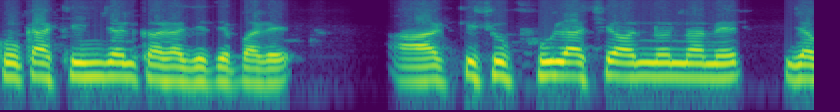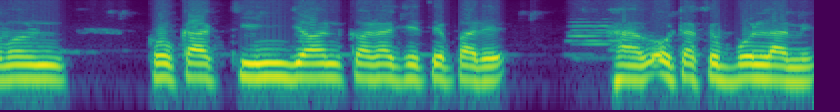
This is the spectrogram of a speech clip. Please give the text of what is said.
কোকা কিঞ্জন করা যেতে পারে। আর কিছু ফুল আছে অন্য নামের, যেমন কোকা কিঞ্জন করা যেতে পারে। হ্যাঁ ওটা তো বললামই।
